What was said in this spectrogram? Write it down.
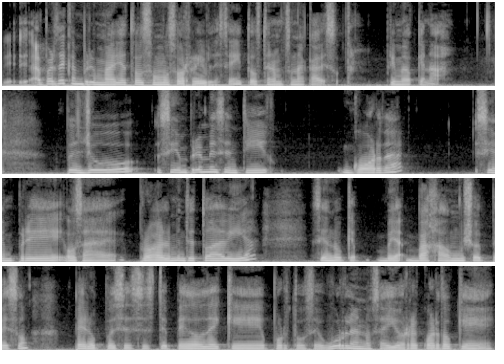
eh, aparte que en primaria todos somos horribles, ¿eh? Y todos tenemos una cabezota, primero que nada. Pues yo siempre me sentí gorda, siempre, o sea, probablemente todavía, siendo que he bajado mucho de peso, pero pues es este pedo de que por todo se burlan, o sea, yo recuerdo que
